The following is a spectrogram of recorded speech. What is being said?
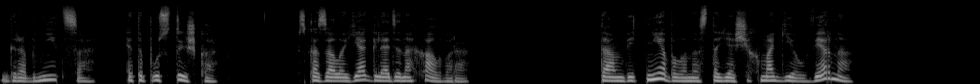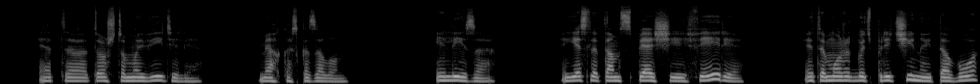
«Гробница — это пустышка», — сказала я, глядя на Халвара. «Там ведь не было настоящих могил, верно?» «Это то, что мы видели», — мягко сказал он. «Элиза, если там спящие феери, это может быть причиной того,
